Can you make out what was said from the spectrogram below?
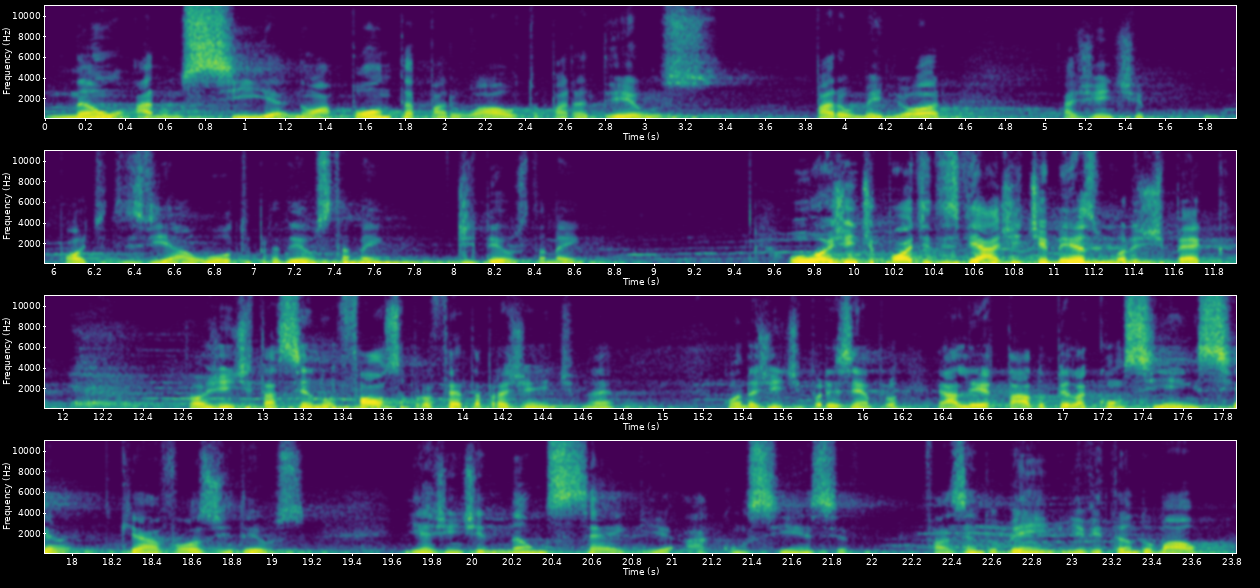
não anuncia, não aponta para o alto, para Deus, para o melhor, a gente pode desviar o outro para Deus também, de Deus também. Ou a gente pode desviar a gente mesmo quando a gente peca. Então a gente está sendo um falso profeta para a gente, né? Quando a gente, por exemplo, é alertado pela consciência, que é a voz de Deus, e a gente não segue a consciência fazendo bem e evitando o mal,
